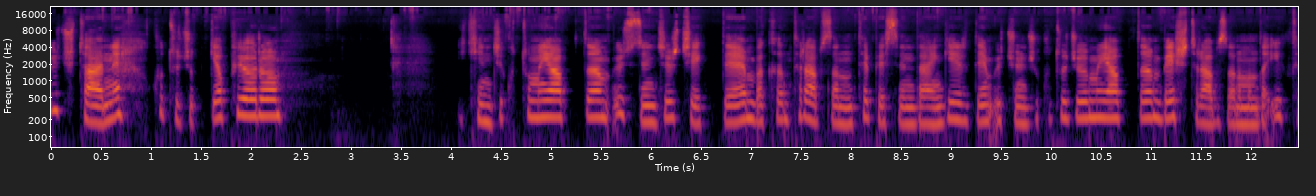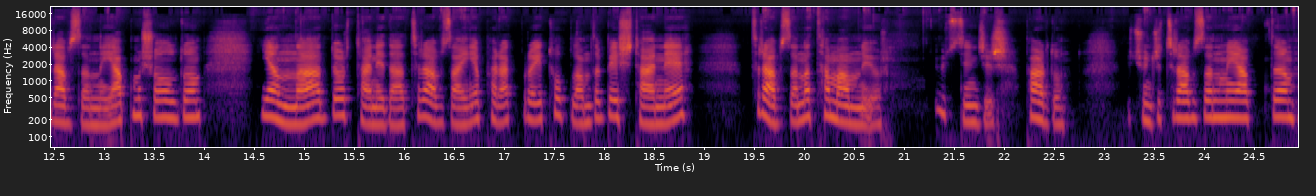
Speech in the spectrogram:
3 tane kutucuk yapıyorum. İkinci kutumu yaptım. 3 zincir çektim. Bakın trabzanın tepesinden girdim. Üçüncü kutucuğumu yaptım. 5 trabzanımın da ilk trabzanını yapmış oldum. Yanına 4 tane daha trabzan yaparak burayı toplamda 5 tane trabzana tamamlıyorum. 3 zincir pardon. Üçüncü trabzanımı yaptım.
